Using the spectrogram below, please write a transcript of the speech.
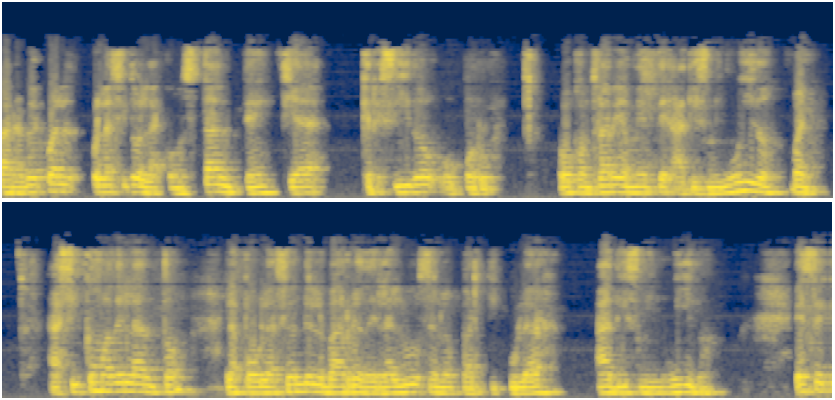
para ver cuál, cuál ha sido la constante, si ha crecido o por o contrariamente ha disminuido. Bueno, así como adelanto, la población del barrio de la luz en lo particular ha disminuido. ¿Ese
